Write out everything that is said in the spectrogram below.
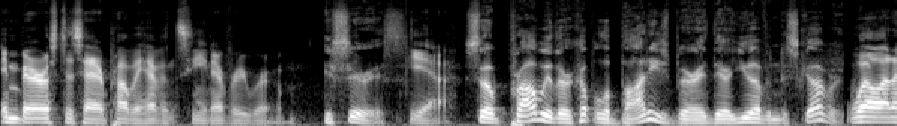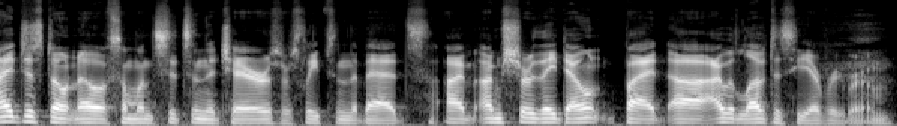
embarrassed to say I probably haven't seen every room. You're serious? Yeah. So probably there are a couple of bodies buried there you haven't discovered. Well, and I just don't know if someone sits in the chairs or sleeps in the beds. I'm, I'm sure they don't, but uh, I would love to see every room.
